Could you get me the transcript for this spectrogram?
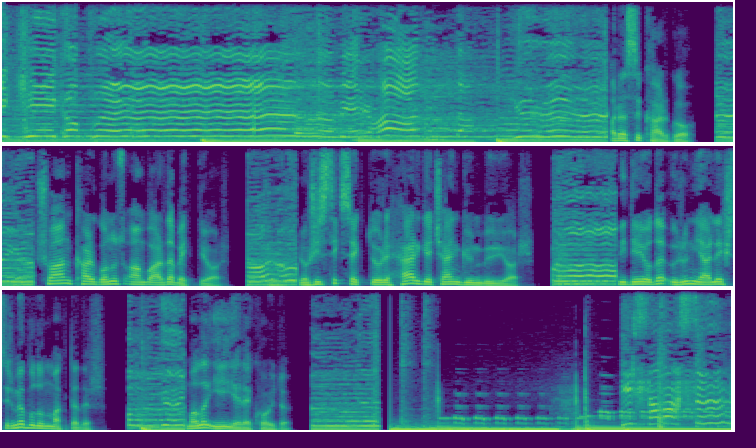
İki kapı bir anda yürü. Arası kargo. Şu an kargonuz ambarda bekliyor. Lojistik sektörü her geçen gün büyüyor. Videoda ürün yerleştirme bulunmaktadır. Malı iyi yere koydu. Bir sabahsız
